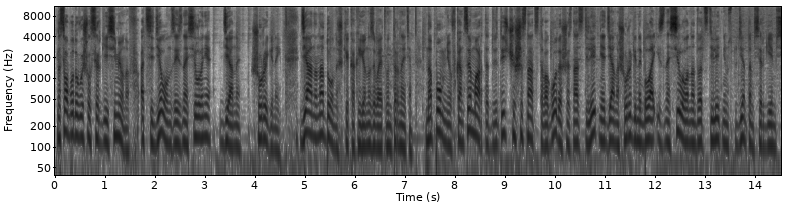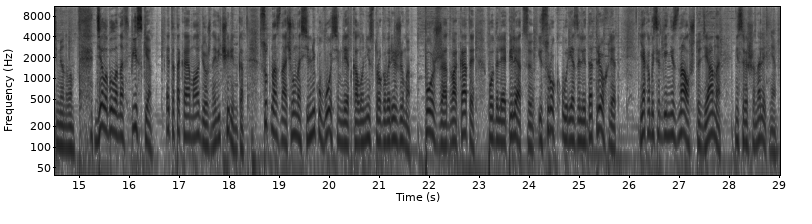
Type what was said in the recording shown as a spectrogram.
На свободу вышел Сергей Семенов. Отсидел он за изнасилование Дианы Шурыгиной. Диана на донышке, как ее называют в интернете. Напомню, в конце марта 2016 года 16-летняя Диана Шурыгина была изнасилована 20-летним студентом Сергеем Семеновым. Дело было на вписке это такая молодежная вечеринка. Суд назначил насильнику 8 лет колонии строгого режима. Позже адвокаты подали апелляцию и срок урезали до 3 лет. Якобы Сергей не знал, что Диана несовершеннолетняя.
